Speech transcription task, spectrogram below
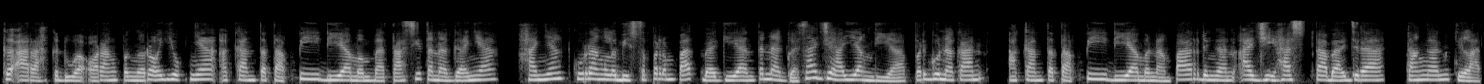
ke arah kedua orang pengeroyoknya akan tetapi dia membatasi tenaganya, hanya kurang lebih seperempat bagian tenaga saja yang dia pergunakan, akan tetapi dia menampar dengan aji hasta bajra, tangan kilat.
